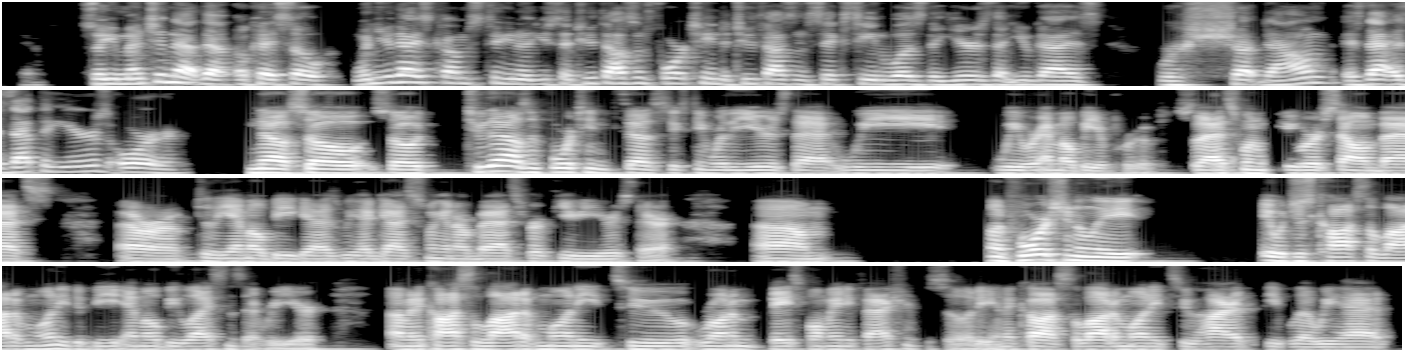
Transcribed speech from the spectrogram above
So you mentioned that that okay so when you guys comes to you know you said 2014 to 2016 was the years that you guys were shut down. Is that is that the years or no, so so 2014 2016 were the years that we we were MLB approved. So that's when we were selling bats or to the MLB guys. We had guys swinging our bats for a few years there. Um, unfortunately, it would just cost a lot of money to be MLB licensed every year. I mean, it costs a lot of money to run a baseball manufacturing facility, and it costs a lot of money to hire the people that we had.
